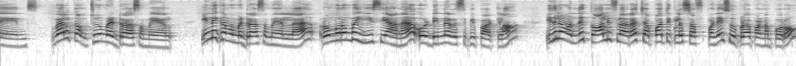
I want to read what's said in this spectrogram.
ஃப்ரெண்ட்ஸ் வெல்கம் டு மெட்ரா சமையல் இன்றைக்கி நம்ம மெட்ரா சமையலில் ரொம்ப ரொம்ப ஈஸியான ஒரு டின்னர் ரெசிபி பார்க்கலாம். இதில் வந்து காலிஃப்ளவரை சப்பாத்திக்குள்ளே ஸ்டஃப் பண்ணி சூப்பராக பண்ண போகிறோம்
